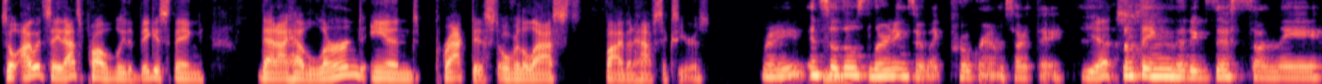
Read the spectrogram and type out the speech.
So I would say that's probably the biggest thing that I have learned and practiced over the last five and a half, six years right and so mm. those learnings are like programs aren't they yes something that exists on the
